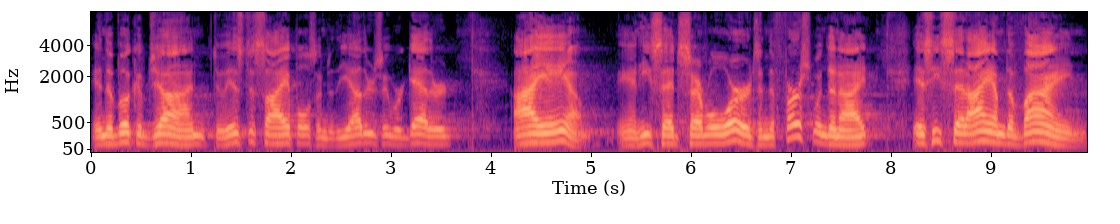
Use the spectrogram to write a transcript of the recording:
in the book of John to his disciples and to the others who were gathered, I am. And he said several words. And the first one tonight is he said, I am the vine.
